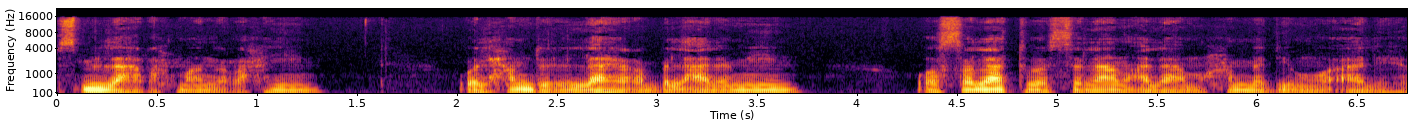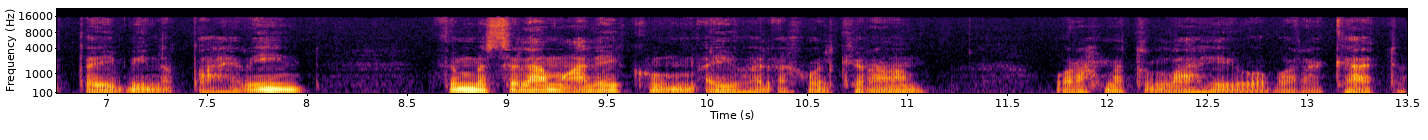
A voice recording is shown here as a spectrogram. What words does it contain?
بسم الله الرحمن الرحيم. والحمد لله رب العالمين. والصلاة والسلام على محمد وآله الطيبين الطاهرين. ثم السلام عليكم أيها الأخوة الكرام ورحمة الله وبركاته.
